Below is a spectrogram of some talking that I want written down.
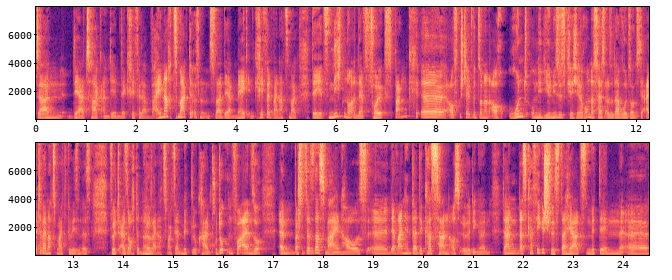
dann der Tag, an dem der Krefelder Weihnachtsmarkt eröffnet, und zwar der Made in Krefeld Weihnachtsmarkt, der jetzt nicht nur an der Volksbank äh, aufgestellt wird, sondern auch rund um die Dionysiuskirche herum. Das heißt also, da wo sonst der alte Weihnachtsmarkt gewesen ist, wird also auch der neue Weihnachtsmarkt sein mit lokalen Produkten, vor allem so ähm, beispielsweise das Weinhaus, äh, der Weinhändler de Cassan aus Oerdingen, dann das Café Geschwisterherzen mit den äh,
